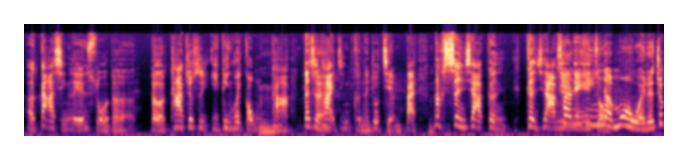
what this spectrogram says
呃大型连锁的的，他就是一定会供他，嗯、但是他已经可能就减半，那剩下更更下面那一种餐厅的末尾的就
